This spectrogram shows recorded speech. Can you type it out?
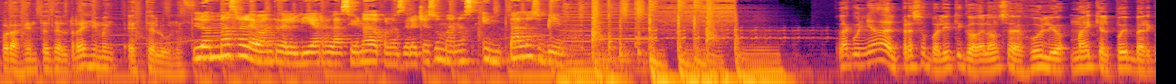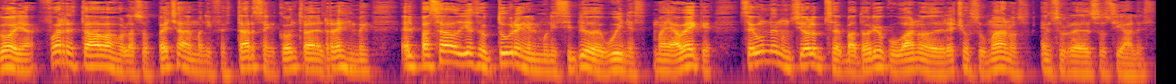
por agentes del régimen este lunes. Lo más relevante del día relacionado con los derechos humanos en Palos Vientos. La cuñada del preso político del 11 de julio, Michael Puig Bergoya, fue arrestada bajo la sospecha de manifestarse en contra del régimen el pasado 10 de octubre en el municipio de Guines, Mayabeque, según denunció el Observatorio Cubano de Derechos Humanos en sus redes sociales.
